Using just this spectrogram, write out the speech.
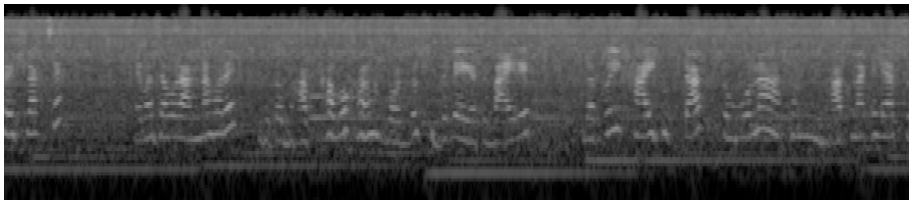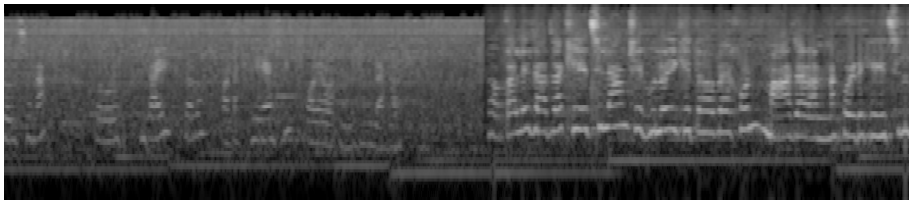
ফ্রেশ লাগছে। এবার যাব রান্নাঘরে। দুটো ভাত খাব, কারণ বড্ড খিদে পেয়ে গেছে। বাইরে যতই খাই টুকটাক, তবুও না এখন ভাত না খেলে আর চলছে না। তো যাই, চলো কটা খেয়ে আসি, পরে আবার দেখা সকালে যা যা খেয়েছিলাম, সেগুলোই খেতে হবে এখন। মা যা রান্না করে রেখে গেছিল,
